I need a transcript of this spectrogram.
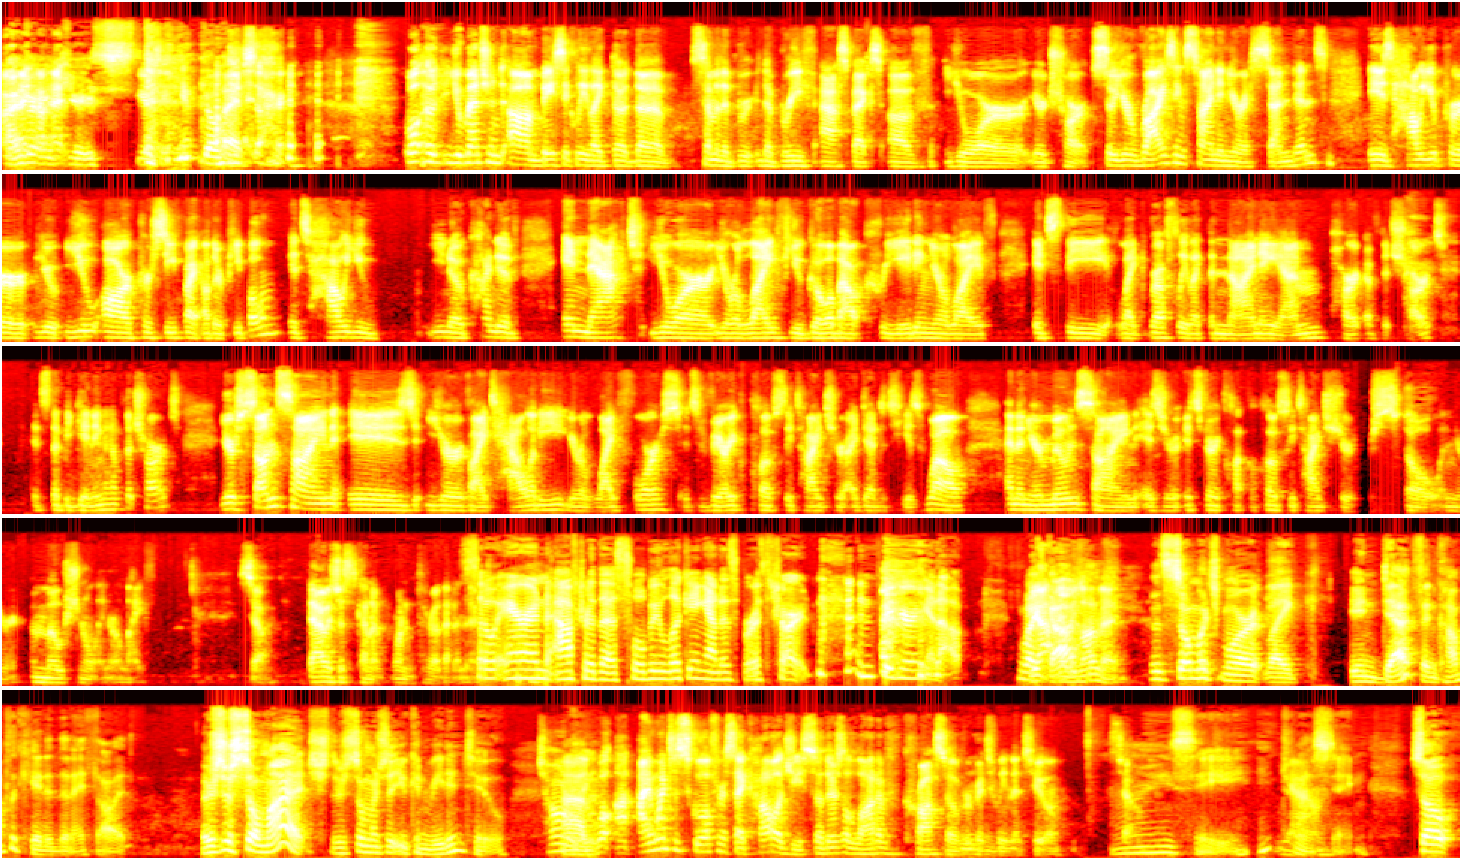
I'm I- very I- curious. Go ahead. Sorry. Well, uh, you mentioned um, basically like the the some of the br- the brief aspects of your your chart. So your rising sign and your ascendant is how you per you you are perceived by other people. It's how you you know kind of enact your your life. You go about creating your life. It's the like roughly like the 9 a.m. part of the chart. It's the beginning of the chart. Your sun sign is your vitality, your life force. It's very closely tied to your identity as well. And then your moon sign is your it's very cl- closely tied to your soul and your emotional inner life. So that was just kind of wanted to throw that in there. So Aaron, after this, we'll be looking at his birth chart and figuring it out. My yeah, I love it. It's so much more like in depth and complicated than I thought. There's just so much. There's so much that you can read into. Totally. Um, well, I, I went to school for psychology, so there's a lot of crossover Mm. between the two. So I see. Yeah. Interesting. So,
